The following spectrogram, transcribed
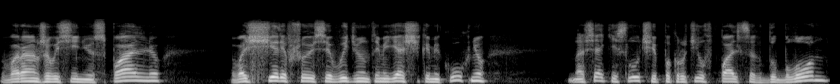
в оранжево-синюю спальню, в ощерившуюся выдвинутыми ящиками кухню, на всякий случай покрутил в пальцах дублон.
